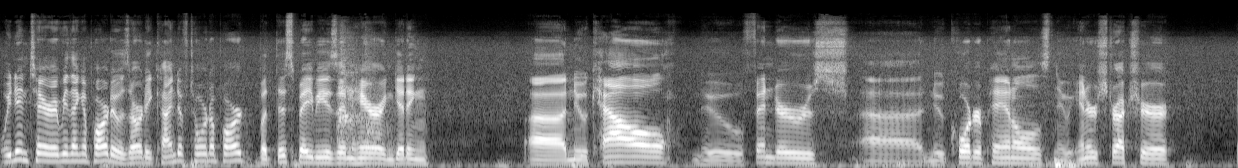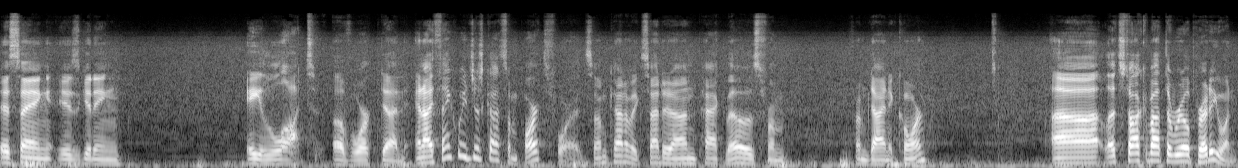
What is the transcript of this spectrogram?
We didn't tear everything apart. It was already kind of torn apart, but this baby is in here and getting uh, new cowl, new fenders, uh, new quarter panels, new inner structure. This thing is getting a lot of work done, and I think we just got some parts for it. So I'm kind of excited to unpack those from from Dynacorn. Uh, let's talk about the real pretty one.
